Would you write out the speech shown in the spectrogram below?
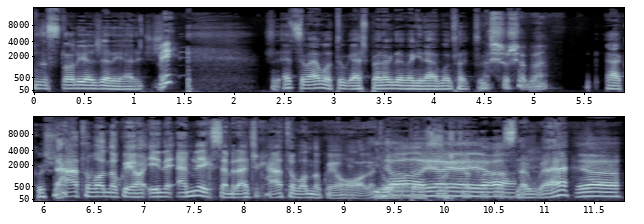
Ez a sztoria zseniális. Mi? Egyszer elmondtuk Gáspárnak, de megint elmondhatjuk. Sosem. Ákos? De hát, ha vannak olyan, én emlékszem rá, csak hát, ha vannak olyan hallgatók. Ja, ja, ja, ja. ja.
